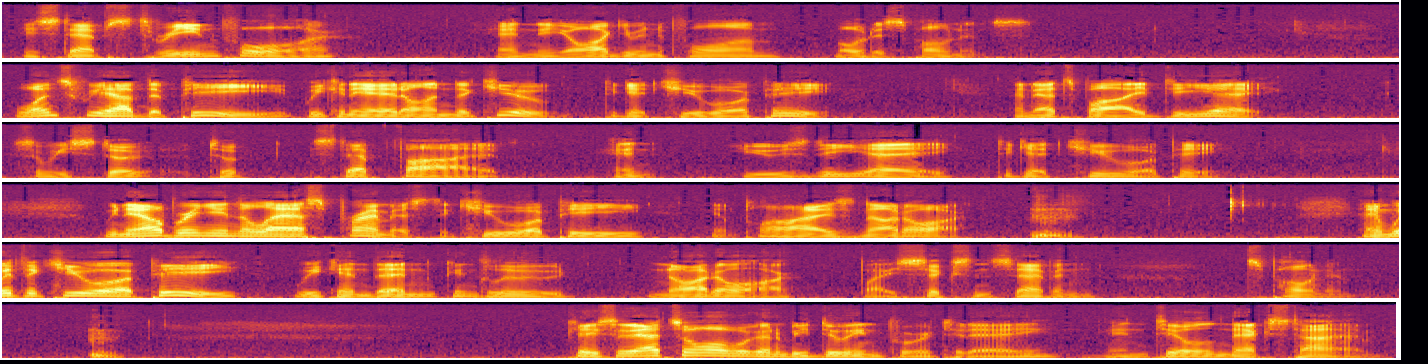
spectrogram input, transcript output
is steps 3 and 4, and the argument form modus ponens. Once we have the P, we can add on the Q to get Q or P. And that's by dA. So we took step 5 and used dA to get Q or P. We now bring in the last premise, the Q or P implies not R. and with the Q or P, we can then conclude not R by 6 and 7 exponent. okay, so that's all we're going to be doing for today. Until next time.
